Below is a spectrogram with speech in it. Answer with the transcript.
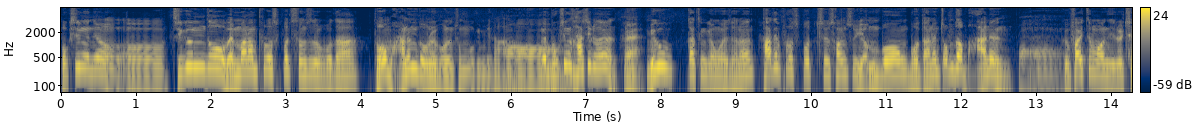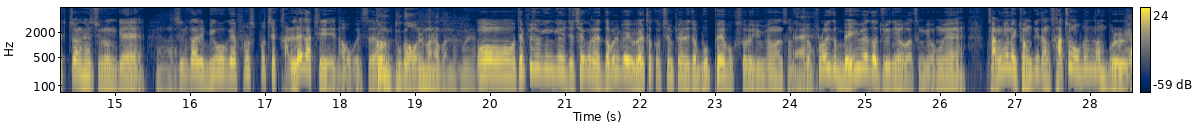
복싱은요, 어, 지금도 웬만한 프로 스포츠 선수들보다 더 많은 돈을 버는 종목입니다. 어... 복싱 사실은 네. 미국 같은 경우에서는 4대 프로스포츠 선수 연봉보다는 좀 더 많은 어... 그 파이트 머니를 책정해 주는 게 어... 지금까지 미국의 프로스포츠의 관례같이 나오고 있어요. 그럼 누가 얼마나 받는 거예요? 어, 대표적인 게 이제 최근에 WBA 웰터급 챔피언이자 무패 복서로 유명한 선수죠. 네. 플로이드 메이웨더 주니어 같은 경우에 작년에 경기당 4,500만 불의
